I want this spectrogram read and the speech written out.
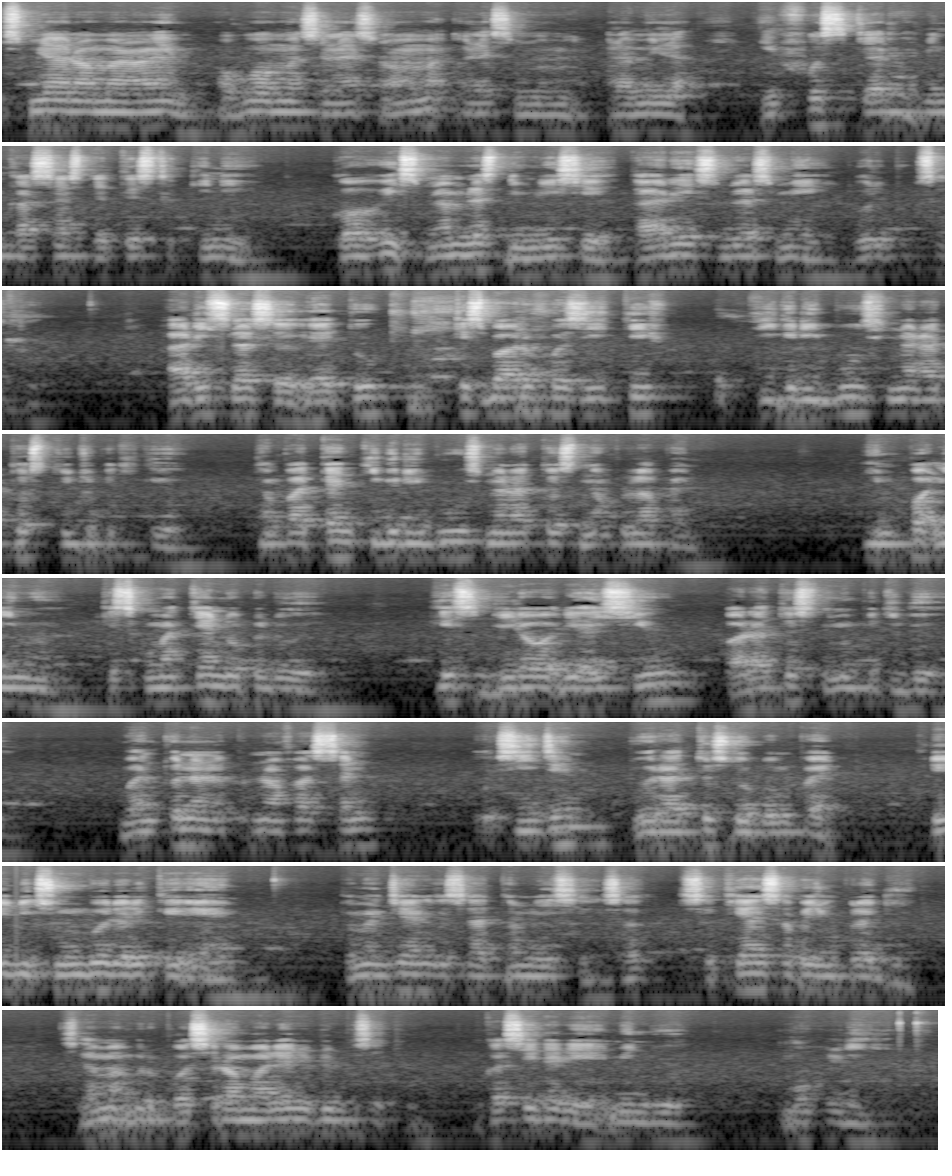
Bismillahirrahmanirrahim. Allahumma salli ala Muhammad wa ala Muhammad. Alhamdulillah. Info sejarah ringkasan status terkini. COVID-19 di Malaysia, tarikh 11 Mei 2021. Hari Selasa iaitu kes baru positif 3,973. Tempatan 3,968. Import 5. Kes kematian 22. Kes dirawat di ICU 453. Bantuan alat pernafasan oksigen 224. Kredit sumber dari KM. Kementerian Kesihatan Malaysia. Sekian sampai jumpa lagi. Selamat berpuasa Ramadan 2021. Terima kasih dari admin 2. Mohli.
